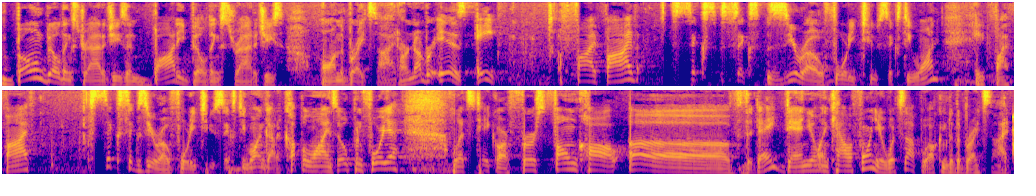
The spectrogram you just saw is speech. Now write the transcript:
bone building strategies, and bodybuilding strategies on the bright side. Our number is 855 660 4261. 855 660-4261. Got a couple lines open for you. Let's take our first phone call of the day. Daniel in California. What's up? Welcome to the bright side.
